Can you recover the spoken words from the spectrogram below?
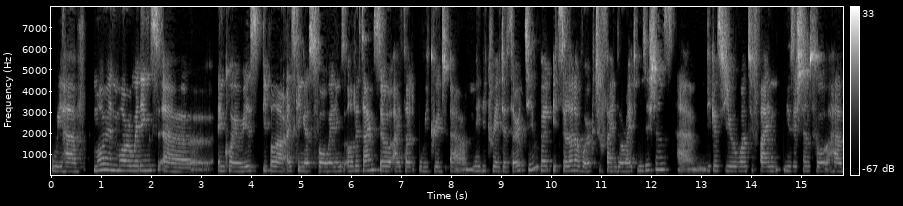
we have more and more weddings uh, inquiries, people are asking us for weddings all the time. So I thought we could um, maybe create a third team, but it's a lot of work to find the right musicians um, because you want to find musicians who have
